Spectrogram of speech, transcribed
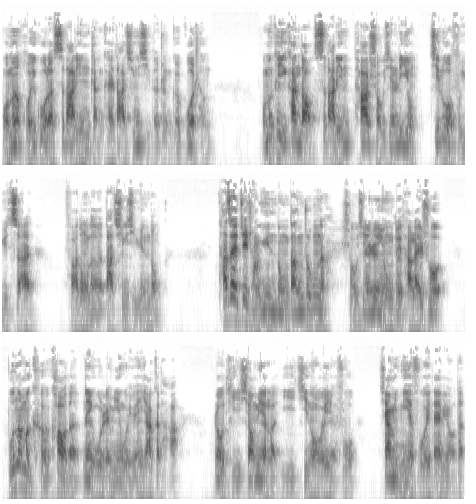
我们回顾了斯大林展开大清洗的整个过程。我们可以看到，斯大林他首先利用基洛夫遇刺案，发动了大清洗运动。他在这场运动当中呢，首先任用对他来说不那么可靠的内务人民委员雅各达，肉体消灭了以季诺维也夫、加米涅夫为代表的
